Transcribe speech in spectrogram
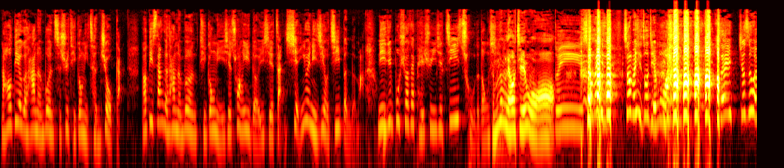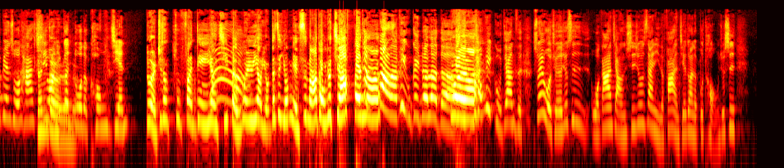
然后第二个，它能不能持续提供你成就感？然后第三个，它能不能提供你一些创意的一些展现？因为你已经有基本的嘛，你已经不需要再培训一些基础的东西。怎么那么了解我？对，所以我们一起，所以我们一起做节目啊。所以就是会变说，他希望你更多的空间。对，就像住饭店一样，基本卫浴要有，但是有免治马桶就加分了，啊，棒了，屁股可以热热的，对啊，冲屁股这样子。所以我觉得，就是我刚刚讲，其实就是在你的发展阶段的不同，就是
